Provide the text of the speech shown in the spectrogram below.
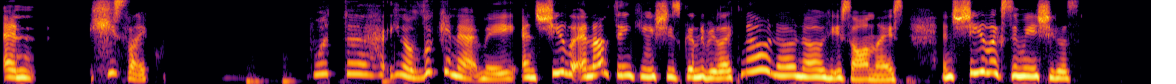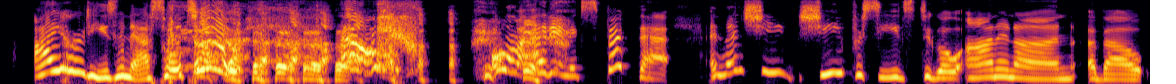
And he's like, what the, you know, looking at me. And she, and I'm thinking she's going to be like, no, no, no, he's all nice. And she looks at me and she goes, I heard he's an asshole too. And I'm oh my, I didn't expect that. And then she she proceeds to go on and on about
